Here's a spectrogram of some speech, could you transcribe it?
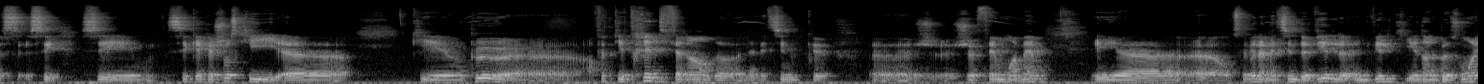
c'est quelque chose qui, qui est un peu, en fait, qui est très différent de la médecine que je, fais moi-même. Et vous savez, la médecine de ville, une ville qui est dans le besoin,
